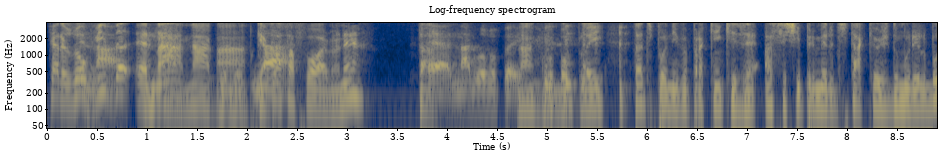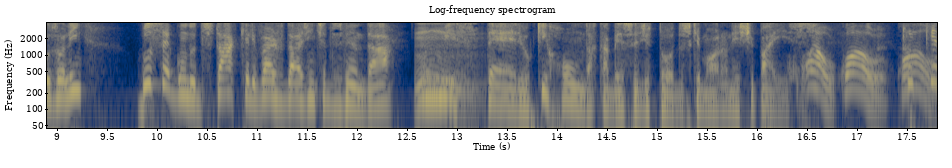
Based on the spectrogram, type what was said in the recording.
Cara, eu já ouvi. É na, da, é na, na, na Globo, ah, porque na. é a plataforma, né? Tá. É, na Globoplay. Na Globoplay. tá disponível para quem quiser assistir. Primeiro destaque hoje do Murilo Buzolin. O segundo destaque, ele vai ajudar a gente a desvendar hum. um mistério que ronda a cabeça de todos que moram neste país. Qual? Qual? Qual? Por que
